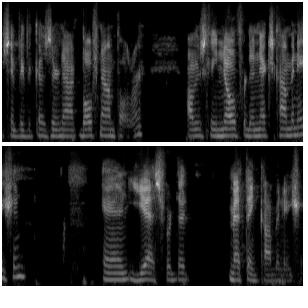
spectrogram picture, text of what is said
simply because they're not both nonpolar. Obviously, no for the next combination, and yes for the methane combination.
